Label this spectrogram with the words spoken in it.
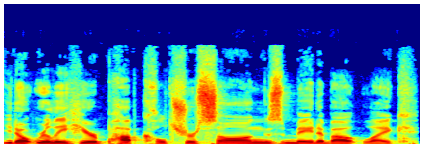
you don't really hear pop culture songs made about like,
